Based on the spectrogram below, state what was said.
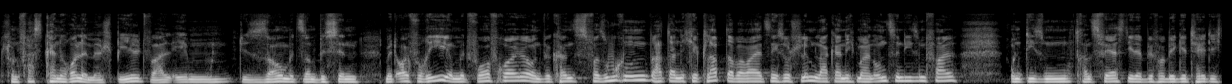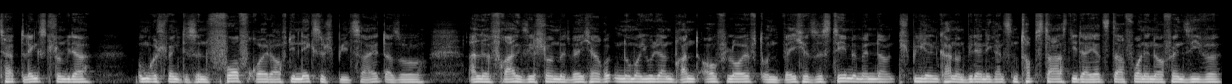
schon fast keine Rolle mehr spielt, weil eben die Saison mit so ein bisschen mit Euphorie und mit Vorfreude und wir können es versuchen, hat dann nicht geklappt, aber war jetzt nicht so schlimm, lag ja nicht mal an uns in diesem Fall und diesen Transfers, die der BVB getätigt hat, längst schon wieder umgeschwenkt ist in Vorfreude auf die nächste Spielzeit. Also alle fragen sich schon, mit welcher Rückennummer Julian Brandt aufläuft und welche Systeme man da spielen kann und wie dann die ganzen Topstars, die da jetzt da vorne in der Offensive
